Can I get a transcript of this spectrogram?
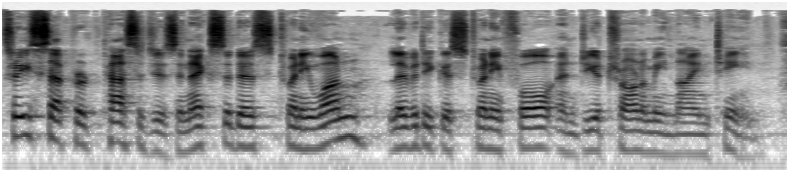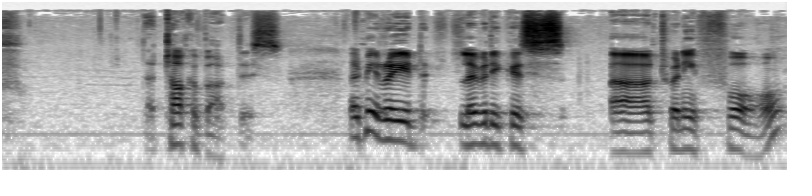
three separate passages in Exodus 21, Leviticus 24, and Deuteronomy 19 that talk about this. Let me read Leviticus uh, 24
